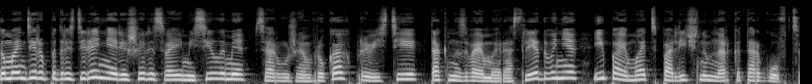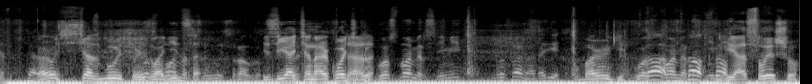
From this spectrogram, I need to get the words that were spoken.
Командиры подразделения решили своими силами с оружием в руках провести так называемое расследование и поймать с поличным наркоторговцев. Короче, сейчас будет производиться изъятие наркотиков. Да, да. Госномер сними. Госномер, отойди. Барыги. Госномер стоп, стоп, сними. Я слышу.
